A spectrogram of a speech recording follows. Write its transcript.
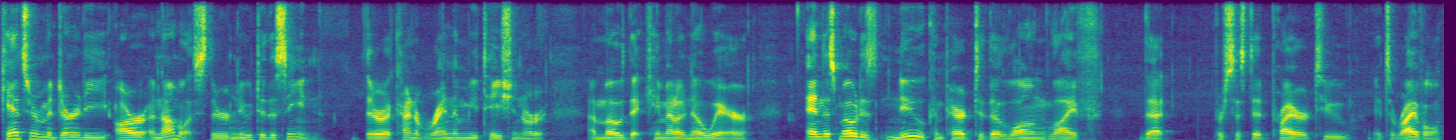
Cancer and modernity are anomalous. They're new to the scene. They're a kind of random mutation or a mode that came out of nowhere. And this mode is new compared to the long life that persisted prior to its arrival.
